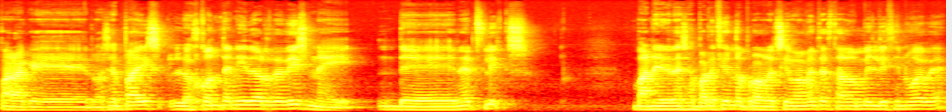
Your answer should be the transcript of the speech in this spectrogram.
para que lo sepáis, los contenidos de Disney de Netflix van a ir desapareciendo progresivamente hasta 2019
